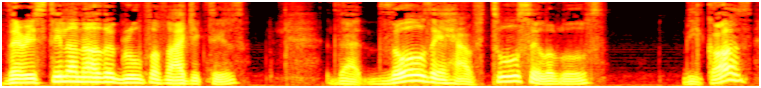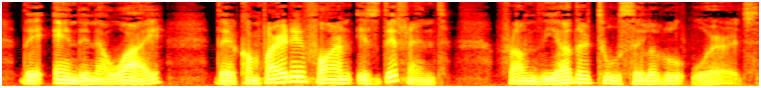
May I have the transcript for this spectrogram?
There is still another group of adjectives that, though they have two syllables, because they end in a Y, their comparative form is different from the other two syllable words.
